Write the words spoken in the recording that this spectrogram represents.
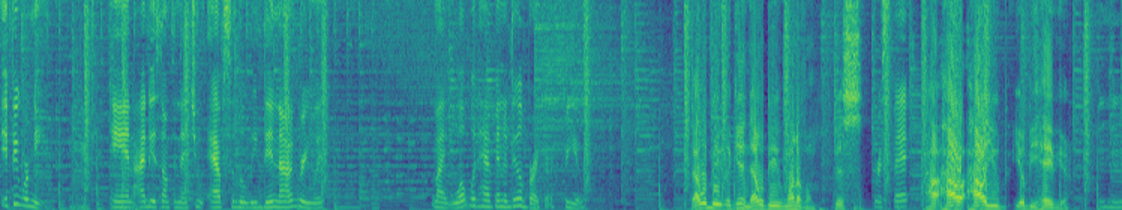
if it were me Mm-hmm. and I did something that you absolutely did not agree with? Like, what would have been a deal breaker for you? That would be again. That would be one of them. Just Respect. how how how you your behavior. hmm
